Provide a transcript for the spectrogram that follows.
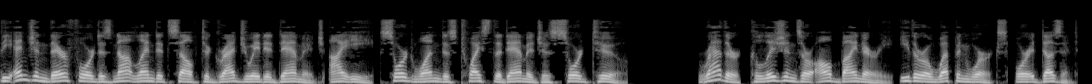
The engine therefore does not lend itself to graduated damage i.e., Sword 1 does twice the damage as Sword 2. Rather, collisions are all binary, either a weapon works, or it doesn't.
